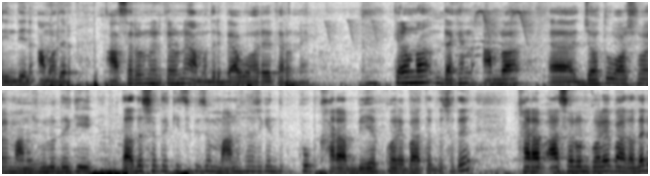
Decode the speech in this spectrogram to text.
দিন দিন আমাদের আচরণের কারণে, আমাদের ব্যবহারের কারণে। কেননা দেখেন আমরা যত অসহায় মানুষগুলো দেখি, তাদের সাথে কিছু কিছু মানুষ আছে কিন্তু খুব খারাপ বিহেভ করে বা তাদের সাথে খারাপ আচরণ করে বা তাদের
